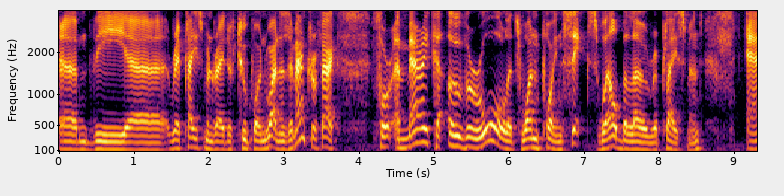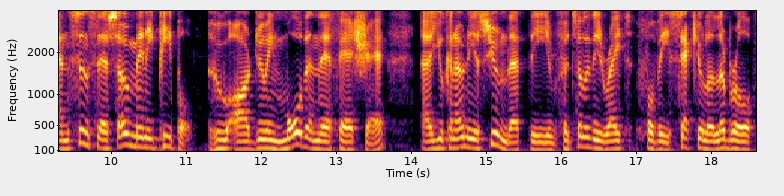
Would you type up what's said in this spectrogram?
um, the uh, replacement rate of 2.1. As a matter of fact, for America overall, it's 1.6, well below replacement. And since there's so many people who are doing more than their fair share, uh, you can only assume that the fertility rate for the secular liberal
